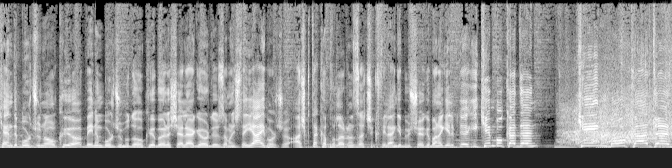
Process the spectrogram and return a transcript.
kendi burcunu okuyor, benim burcumu da okuyor. Böyle şeyler gördüğü zaman işte yay burcu, aşkta kapılarınız açık falan gibi bir şey. Bana gelip diyor ki kim bu kadın? Kim bu kadın?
